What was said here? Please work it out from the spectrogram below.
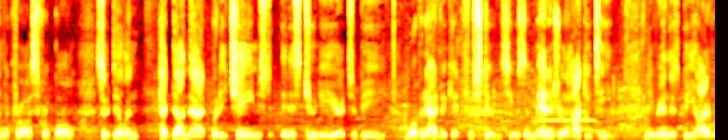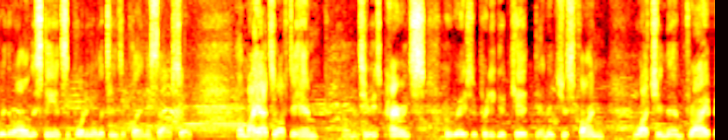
and lacrosse, football. So Dylan had done that, but he changed in his junior year to be more of an advocate for students. He was the manager of the hockey team, and he ran this beehive where they're all in the stands supporting all the teams that play in the South. So um, my hat's off to him, um, to his parents who raised a pretty good kid, and it's just fun watching them thrive.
